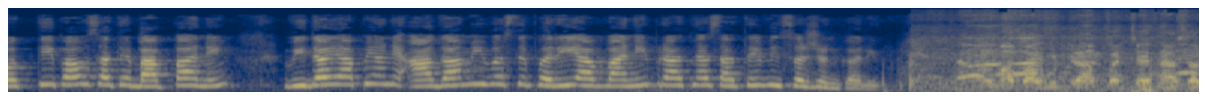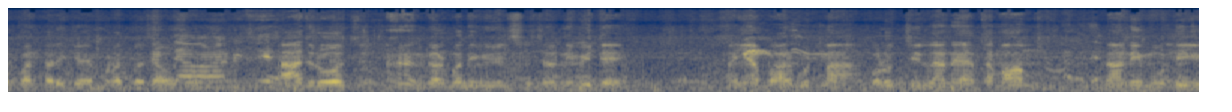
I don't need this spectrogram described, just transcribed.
ભક્તિભાવ સાથે બાપાને વિદાય આપી અને આગામી વર્ષે ફરી આવવાની પ્રાર્થના સાથે વિસર્જન કર્યું. હાલમાં બારગુટ ગ્રામ પંચાયતના સરપંચ તરીકે ફરજ બજાવું છું. આજ રોજ ગણપતિ વિસર્જન નિમિત્તે અહીંયા બારબુટમાં ભરૂચ જિલ્લાના તમામ નાની મોટી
